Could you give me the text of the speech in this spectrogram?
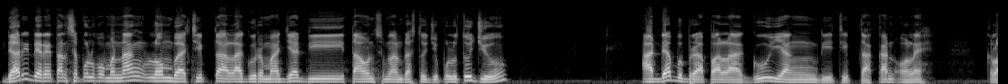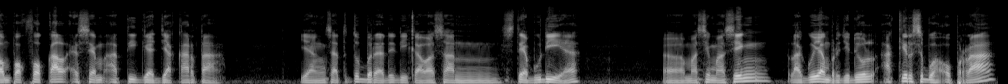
dari deretan 10 pemenang Lomba Cipta Lagu Remaja di tahun 1977 ada beberapa lagu yang diciptakan oleh kelompok vokal SMA 3 Jakarta. Yang satu itu berada di kawasan Setiabudi ya. Eh, masing-masing lagu yang berjudul Akhir Sebuah Opera,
